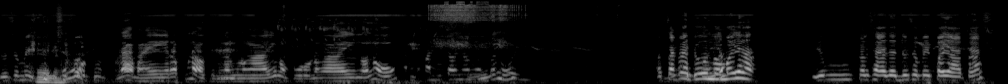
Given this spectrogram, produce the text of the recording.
Doon sa may Wala, mahirap na. Tingnan mo nga yun. Ang puro na nga yun. Ano? At saka doon mamaya, yung kalsada doon sa may payatas,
